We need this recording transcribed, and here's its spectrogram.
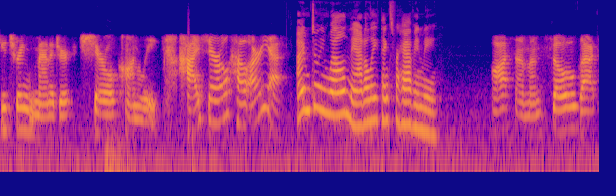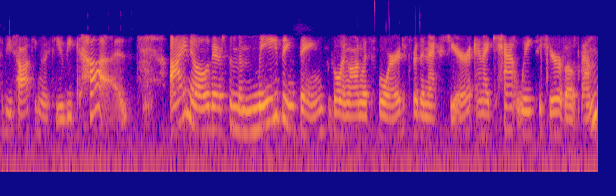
Futuring Manager, Sheryl Connelly. Hi, Sheryl. How are you? I'm doing well, Natalie. Thanks for having me. Awesome. I'm so glad to be talking with you because I know there's some amazing things going on with Ford for the next year, and I can't wait to hear about them.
